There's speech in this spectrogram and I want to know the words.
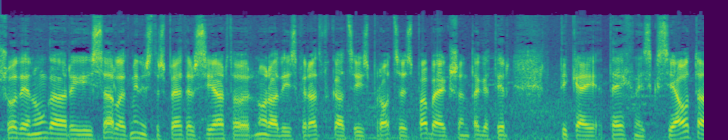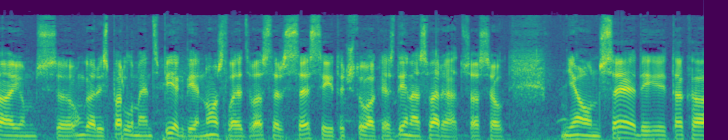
šodien Ungārijas ārlietu ministrs Pēters Jārto ir norādījis, ka ratifikācijas procesa pabeigšana tagad ir tikai tehnisks jautājums. Ungārijas parlaments piekdien noslēdz vasaras sesiju, taču tuvākajās dienās varētu sasaukt jaunu sēdi. Tā kā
